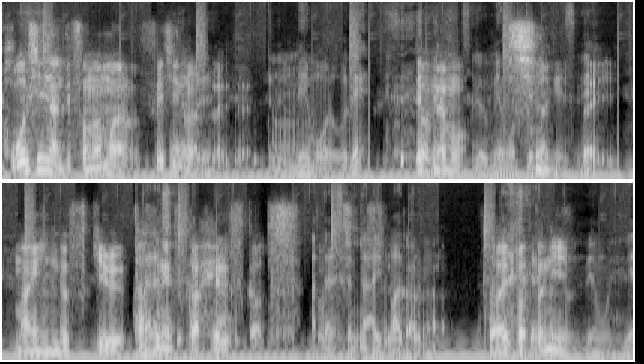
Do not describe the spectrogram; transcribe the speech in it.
方針なんてそんなもんやろ。精神論やろ、大体。うんメモをね、そうメモ そ。れをメモってるわけですね。マインドスキル、タフネスかヘルスか。新しかった iPad に。そう iPad に。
